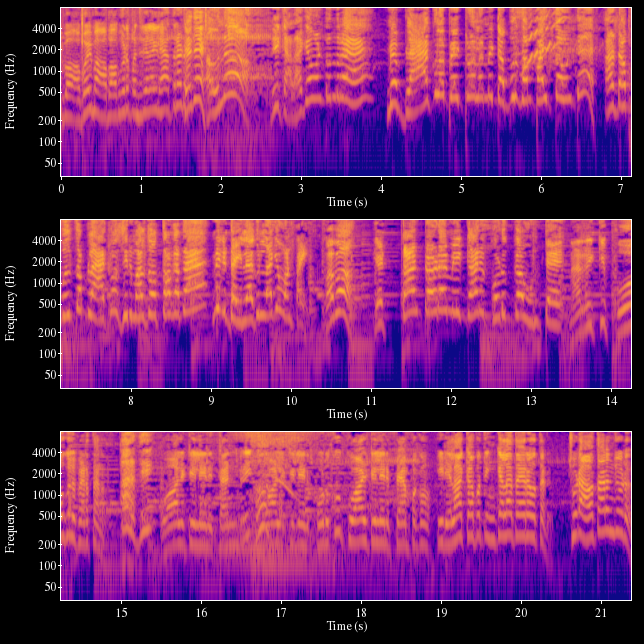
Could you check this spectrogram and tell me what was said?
బాబోయ్ మా బాబు కూడా పంచలేలాగా లేస్తున్నాడు. అవును. నీకు అలాగే ఉంటుందిరా. మేము బ్లాక్లో పెట్రోల్ మీ డబ్బులు సంపాదిస్తా ఉంటే ఆ డబ్బులతో బ్లాక్లో సినిమాలు చూస్తావు కదా? నీకు డైలాగులు లాగే ఉంటాయి. బాబా ఎట్టాంటోడే మీకు గాని కొడుకుగా ఉంటే? నర్రికి పోగులు పెడతాను. అది? క్వాలిటీ లేని తండ్రి క్వాలిటీ లేని కొడుకు క్వాలిటీ లేని పెంపకం. ఇది ఇలా కాకపోతే ఇంకెలా తయారవుతాడు? చూడు అవతారం చూడు.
